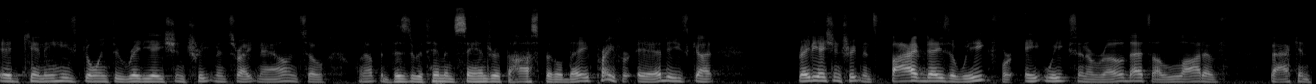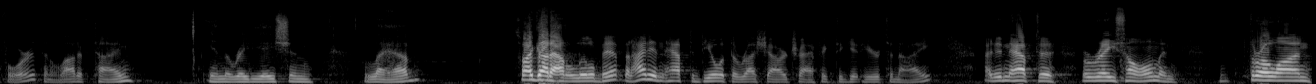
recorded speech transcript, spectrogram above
Ed Kinney. He's going through radiation treatments right now, and so went up and visited with him and Sandra at the hospital day. Pray for Ed. He's got radiation treatments five days a week for eight weeks in a row. That's a lot of back and forth and a lot of time in the radiation lab. So I got out a little bit, but I didn't have to deal with the rush hour traffic to get here tonight. I didn't have to race home and throw on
